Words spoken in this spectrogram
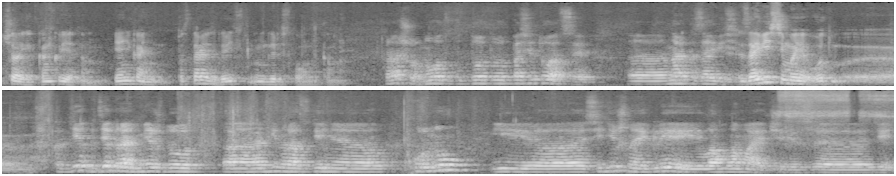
человеке конкретном, я никогда не постараюсь говорить, не говорить слово наркоман. Хорошо, ну вот, вот, вот по ситуации э, наркозависимый. Зависимый от э, где, где грань между э, один раз в день э, курнул и э, сидишь на игле и лом, ломает через э, день?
